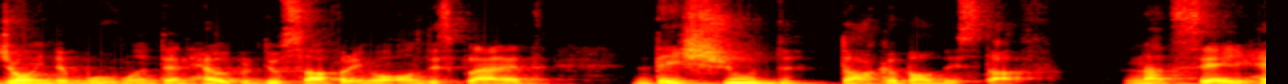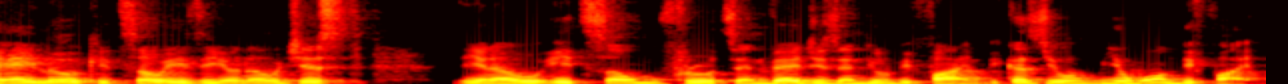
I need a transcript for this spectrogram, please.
join the movement and help reduce suffering on this planet, they should talk about this stuff. Not say, "Hey, look, it's so easy, you know, just you know, eat some fruits and veggies and you'll be fine," because you you won't be fine.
